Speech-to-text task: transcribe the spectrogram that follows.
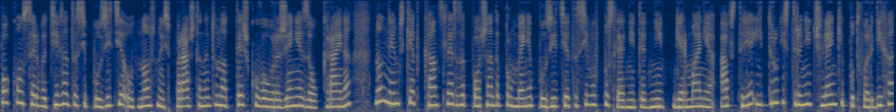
по-консервативната си позиция относно изпращането на тежко въоръжение за Украина, но немският канцлер започна да променя позицията си в последните дни. Германия, Австрия и други страни членки потвърдиха,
